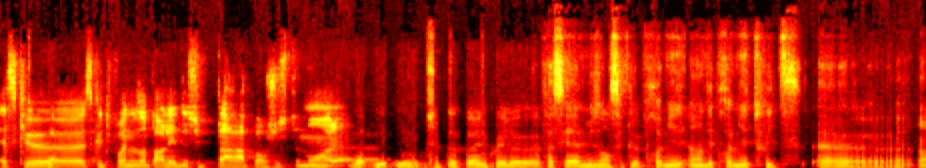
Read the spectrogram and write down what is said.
Est-ce que, euh, est-ce que tu pourrais nous en parler dessus par rapport justement à la... Les, les CryptoPunk, oui, le... enfin, ce qui est amusant, c'est que le premier, un des premiers tweets, euh, un,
